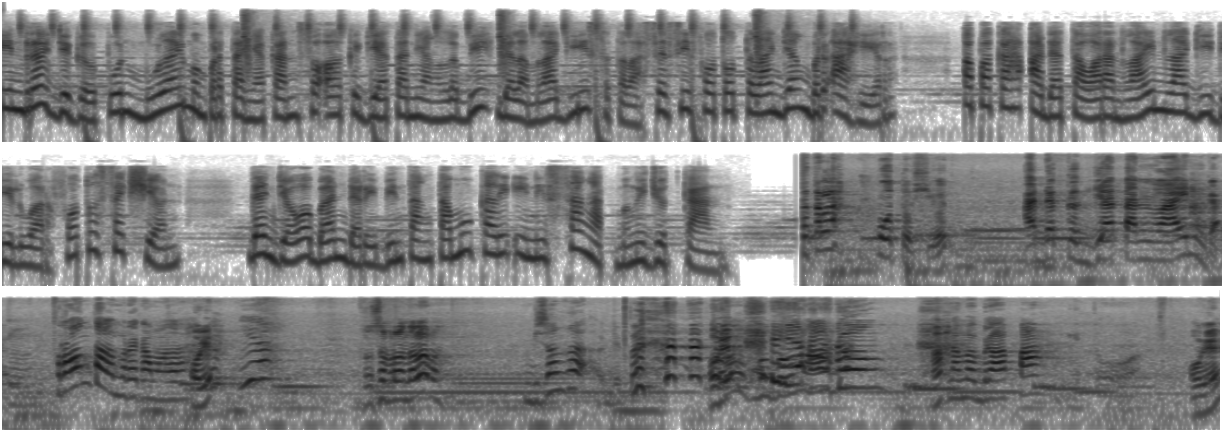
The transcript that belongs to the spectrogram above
Indra Jegel pun mulai mempertanyakan soal kegiatan yang lebih dalam lagi setelah sesi foto telanjang berakhir. Apakah ada tawaran lain lagi di luar foto section? Dan jawaban dari bintang tamu kali ini sangat mengejutkan. setelah photoshoot, ada kegiatan lain nggak? Frontal mereka malah. Oh ya? Iya. Terus frontal apa? Bisa nggak gitu? Oh ya? Iya. Mau dong. Nama berapa gitu. Oh ya?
